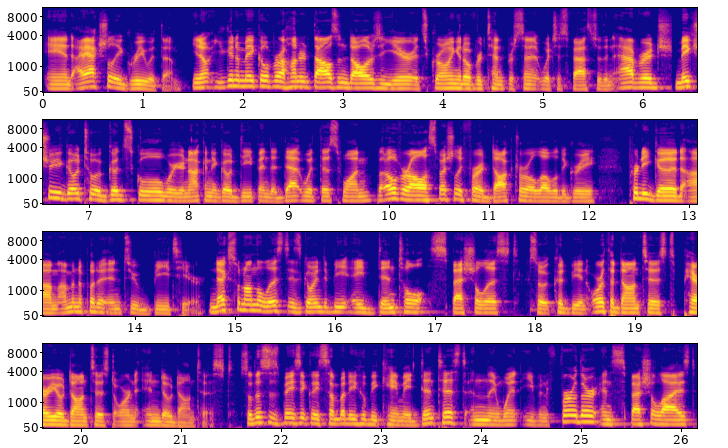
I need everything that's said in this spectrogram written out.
and I actually agree with them. You know, you're gonna make over $100,000 a year. It's growing at over 10%, which is faster than average. Make sure you go to a good school where you're not gonna go deep into debt with this one. But overall, especially for a doctoral level degree, pretty good. Um, I'm gonna put it into B tier. Next one on the list is going to be a dental specialist. So it could be an orthodontist, peri periodontist or an endodontist. So this is basically somebody who became a dentist and they went even further and specialized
